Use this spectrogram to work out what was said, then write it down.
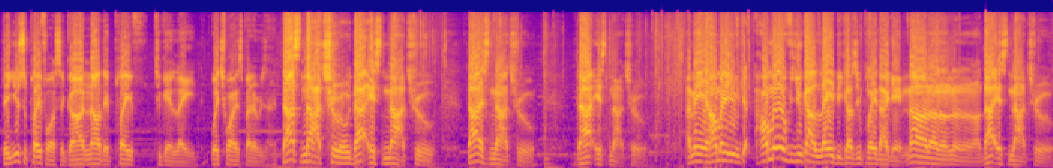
They used to play for a cigar, now they play to get laid. Which one is better? That's not true. That is not true. That is not true. That is not true. I mean, how many you how many of you got laid because you played that game? No, no, no, no, no, no. That is not true.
